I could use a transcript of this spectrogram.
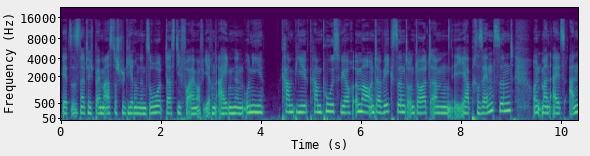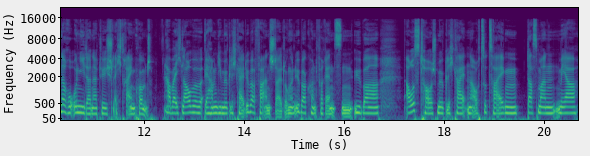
Jetzt ist es natürlich bei Masterstudierenden so, dass die vor allem auf ihren eigenen Uni Campi, Campus, wie auch immer unterwegs sind und dort ähm, ja präsent sind und man als andere Uni da natürlich schlecht reinkommt. Aber ich glaube, wir haben die Möglichkeit über Veranstaltungen, über Konferenzen, über Austauschmöglichkeiten auch zu zeigen, dass man mehr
